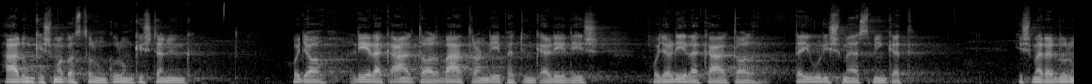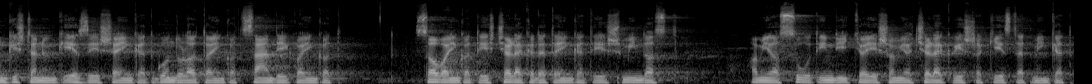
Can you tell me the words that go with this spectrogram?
Állunk és magasztalunk, Urunk Istenünk, hogy a lélek által bátran léphetünk eléd, és hogy a lélek által Te jól ismersz minket, Ismered, Urunk Istenünk, érzéseinket, gondolatainkat, szándékainkat, szavainkat és cselekedeteinket, és mindazt, ami a szót indítja, és ami a cselekvésre késztet minket.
